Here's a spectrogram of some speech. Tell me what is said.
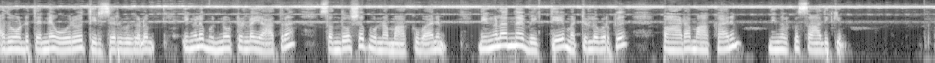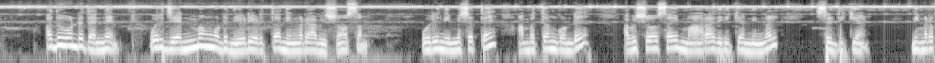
അതുകൊണ്ട് തന്നെ ഓരോ തിരിച്ചറിവുകളും നിങ്ങളെ മുന്നോട്ടുള്ള യാത്ര സന്തോഷപൂർണമാക്കുവാനും നിങ്ങളെന്ന വ്യക്തിയെ മറ്റുള്ളവർക്ക് പാഠമാക്കാനും നിങ്ങൾക്ക് സാധിക്കും. അതുകൊണ്ട് തന്നെ ഒരു ജന്മം കൊണ്ട് നേടിയെടുത്ത നിങ്ങളുടെ ആ വിശ്വാസം ഒരു നിമിഷത്തെ അബദ്ധം കൊണ്ട് അവിശ്വാസമായി മാറാതിരിക്കാൻ നിങ്ങൾ ശ്രദ്ധിക്കുകയാണ്. നിങ്ങളുടെ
